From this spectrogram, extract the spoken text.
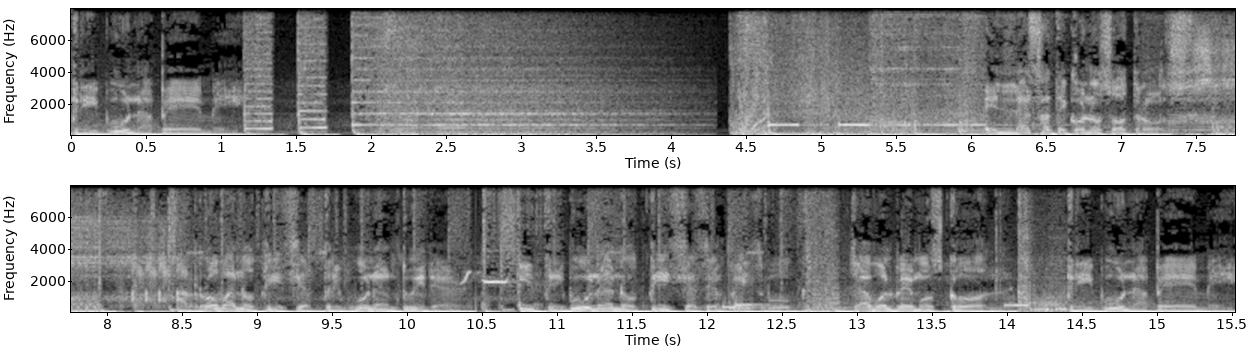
Tribuna PM. Enlázate con nosotros. Arroba Noticias Tribuna en Twitter y Tribuna Noticias en Facebook. Ya volvemos con Tribuna PM.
